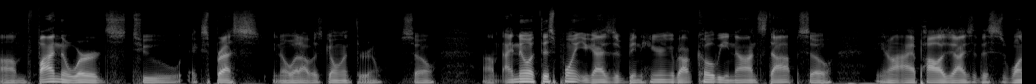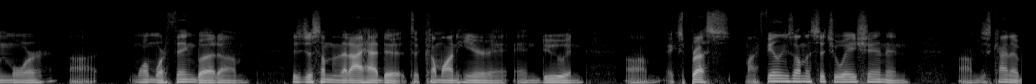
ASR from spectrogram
um, find the words to express you know what I was going through. So um, I know at this point you guys have been hearing about Kobe nonstop, so you know I apologize that this is one more uh, one more thing, but um, this is just something that I had to to come on here and, and do and um, express my feelings on the situation and um, just kind of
